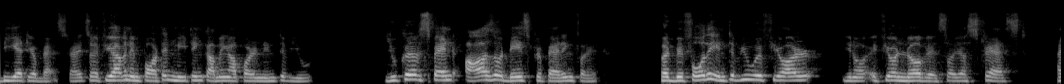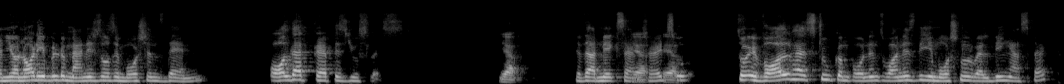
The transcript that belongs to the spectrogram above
be at your best right? So if you have an important meeting coming up or an interview you could have spent hours or days preparing for it. But before the interview if you're you know if you're nervous or you're stressed and you're not able to manage those emotions then all that prep is useless. Yeah. If that makes sense yeah, right? yeah. so so evolve has two components. One is the emotional well-being aspect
